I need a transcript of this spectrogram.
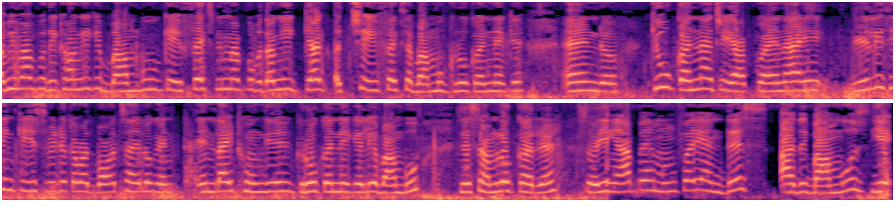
अभी मैं आपको दिखाऊँगी कि बाम्बू के इफेक्ट्स भी मैं आपको बताऊँगी क्या अच्छे इफेक्ट्स है बाम्बू ग्रो करने के। एंड uh, क्यों करना चाहिए आपको? एंड आई रियली थिंक कि इस वीडियो के बाद बहुत सारे लोग इनलाइट होंगे ग्रो करने के लिए बाम्बू जैसे हम लोग कर रहे हैं। सो so, ये यहाँ पे है मूंगफली and this are the bamboos ये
